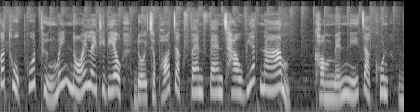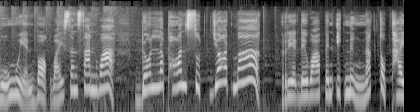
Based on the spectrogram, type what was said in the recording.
ก็ถูกพูดถึงไม่น้อยเลยทีเดียว โดยเฉพาะจากแฟนๆชาวเวียดนาม คอมเมนต์นี้จากคุณหวูเหวียนบอกไว้สั้นๆว่าดนละพรสุดยอดมาก เรียกได้ว่าเป็นอีกหนึ่งนักตบไทย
